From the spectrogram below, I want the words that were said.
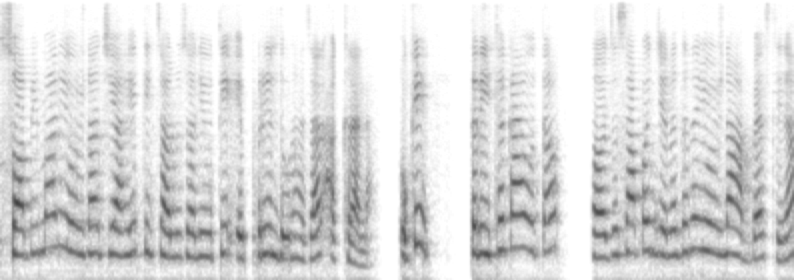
स्वाभिमान योजना जी आहे ती चालू झाली होती एप्रिल दोन हजार अकराला. ओके? तर इथं काय होतं? जसं आपण जनधन योजना अभ्यासली ना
